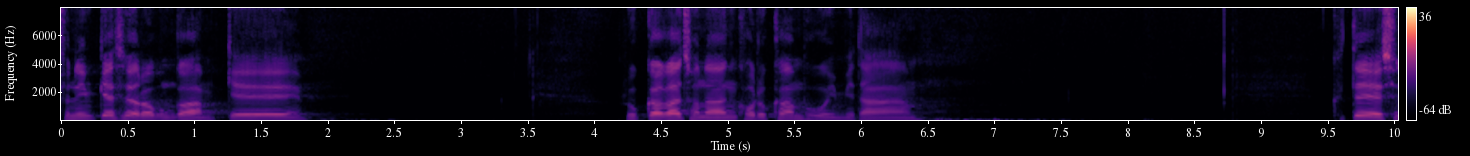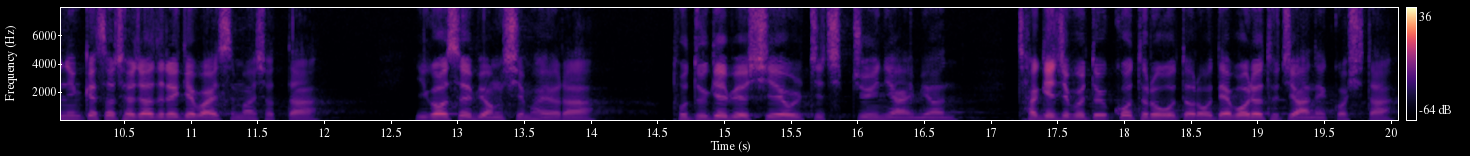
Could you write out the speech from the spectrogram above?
주님께서 여러분과 함께 루카가 전한 거룩한 복음입니다. 그때 예수님께서 제자들에게 말씀하셨다. 이것을 명심하여라. 도둑이 몇 시에 올지 집주인이 알면 자기 집을 뚫고 들어오도록 내버려 두지 않을 것이다.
